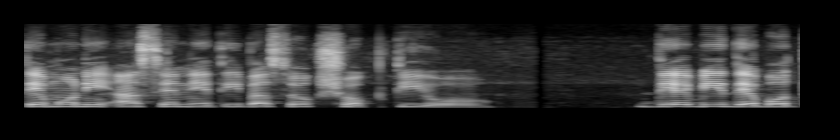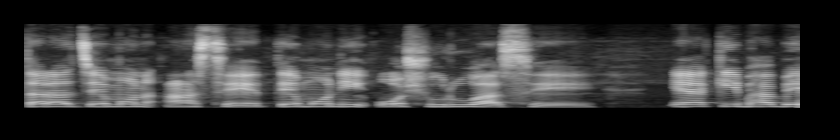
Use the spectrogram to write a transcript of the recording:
তেমনই আছে নেতিবাচক শক্তিও। দেবী দেবতারা যেমন আছে, তেমনি অসুরও আছে। একইভাবে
